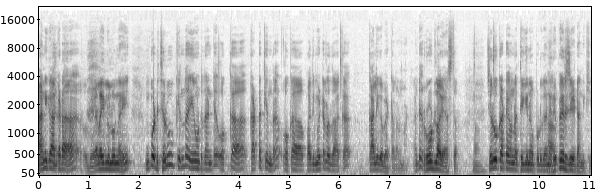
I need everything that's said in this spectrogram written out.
దానికి అక్కడ వేల ఇల్లులు ఉన్నాయి. ఉన్నాయి. ఇంకోటి చెరువు కింద ఏముంటుందంటే ఒక్క కట్ట కింద ఒక పది మీటర్ల దాకా ఖాళీగా పెట్టాలన్నమాట. అంటే రోడ్లాగా వేస్తారు. చెరువు కట్ట ఏమన్నా తెగినప్పుడు కానీ రిపేర్ చేయడానికి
